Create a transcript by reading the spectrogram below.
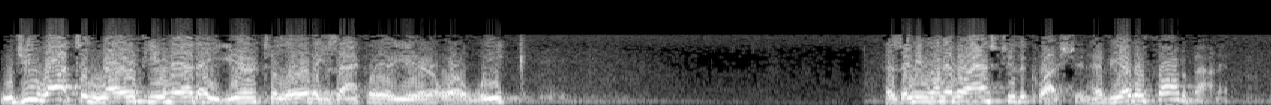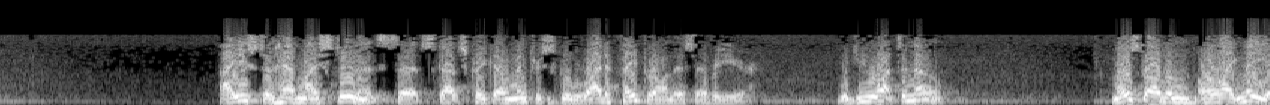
Would you want to know if you had a year to live, exactly a year, or a week? Has anyone ever asked you the question? Have you ever thought about it? I used to have my students at Scotts Creek Elementary School write a paper on this every year. Would you want to know? Most of them are like me.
